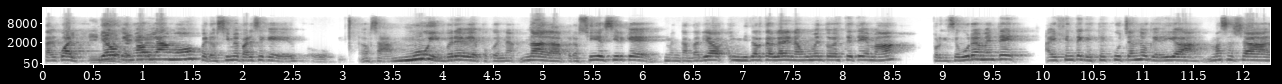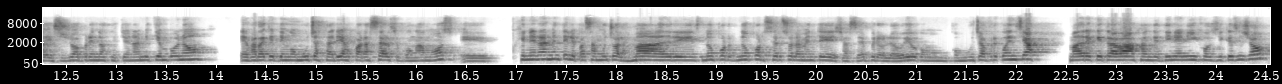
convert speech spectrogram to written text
Tal cual. Y, algo que, no hablamos, pero sí me parece que, o sea, muy breve, porque nada, pero sí decir que me encantaría invitarte a hablar en algún momento de este tema, porque seguramente hay gente que esté escuchando que diga, más allá de si yo aprendo a gestionar mi tiempo o no, es verdad que tengo muchas tareas para hacer, supongamos. Eh, generalmente le pasa mucho a las madres, no por, no por ser solamente ellas, eh, pero lo veo con mucha frecuencia, madres que trabajan, que tienen hijos y qué sé yo,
